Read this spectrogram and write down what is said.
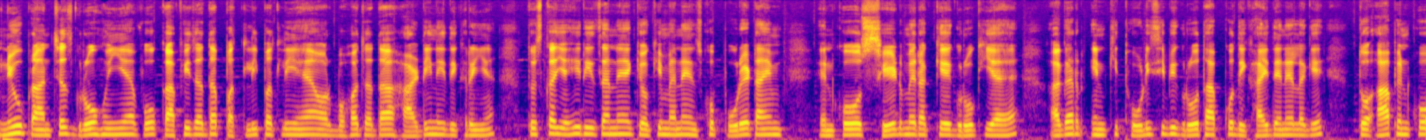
न्यू ब्रांचेस ग्रो हुई हैं, वो काफ़ी ज़्यादा पतली पतली हैं और बहुत ज़्यादा हार्डी नहीं दिख रही हैं। तो इसका यही रीज़न है क्योंकि मैंने इसको पूरे टाइम इनको शेड में रख के ग्रो किया है। अगर इनकी थोड़ी सी भी ग्रोथ आपको दिखाई देने लगे तो आप इनको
